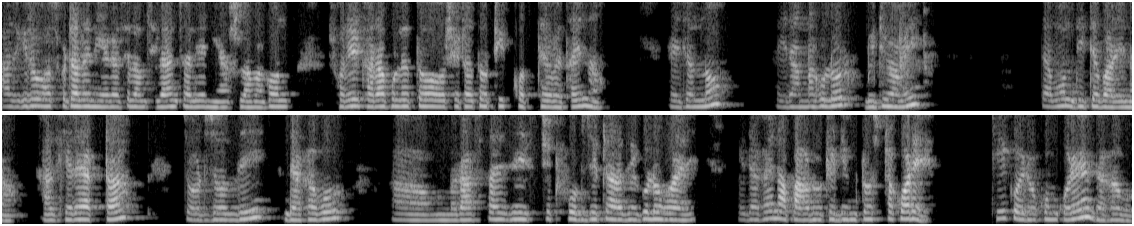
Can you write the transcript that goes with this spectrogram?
আজকেরও হসপিটালে নিয়ে গেছিলাম সিলাইন চালিয়ে নিয়ে আসলাম। এখন শরীর খারাপ হলে তো সেটা তো ঠিক করতে হবে, তাই না? এই জন্য এই রান্নাগুলোর ভিডিও আমি তেমন দিতে পারি না। আজকের একটা চট জলদি দেখাবো। রাস্তায় যে স্ট্রিট ফুড যেটা যেগুলো হয়, ওই দেখায় না, পাউরুটি ডিম টোস্টটা করে, ঠিক ওই রকম করে দেখাবো।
